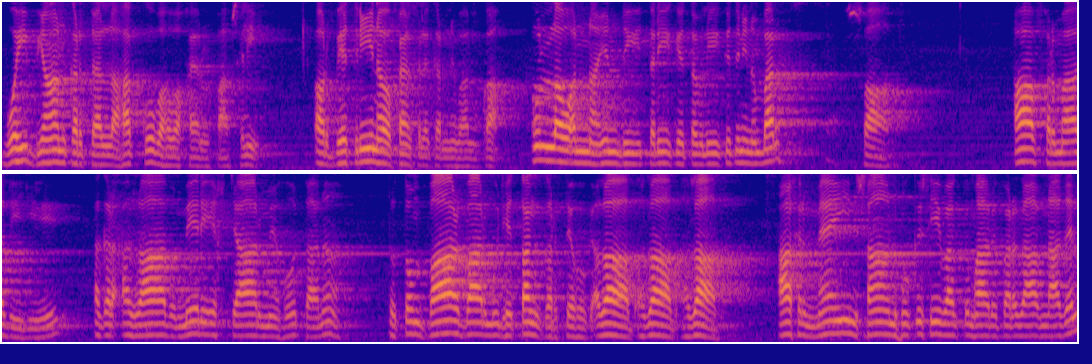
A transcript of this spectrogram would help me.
وہی بیان کرتا اللہ حق کو بہوا خیر الفاصلی اور بہترین ہے فیصلے کرنے والوں کا۔ اللہ انا ہندی طریق تبلیغ کتنی نمبر؟ سات۔ آپ فرما دیجیے اگر عذاب میرے اختیار میں ہوتا نا، تو تم بار بار مجھے تنگ کرتے ہو کہ عذاب عذاب عذاب۔ آخر میں انسان ہوں، کسی وقت تمہارے پر عذاب نازل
